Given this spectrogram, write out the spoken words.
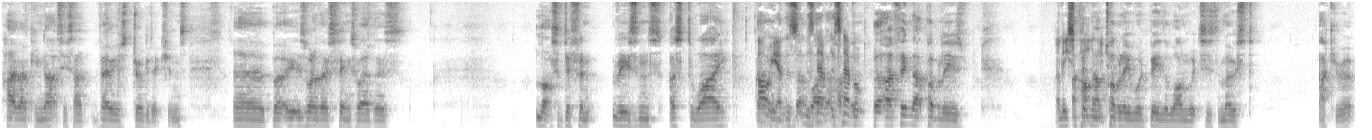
high-ranking Nazis had various drug addictions, uh, but it is one of those things where there's lots of different reasons as to why. Oh, um, yeah, there's- there's why nev- there's never- But I think that probably is. at least I think that probably would be the one which is the most accurate.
